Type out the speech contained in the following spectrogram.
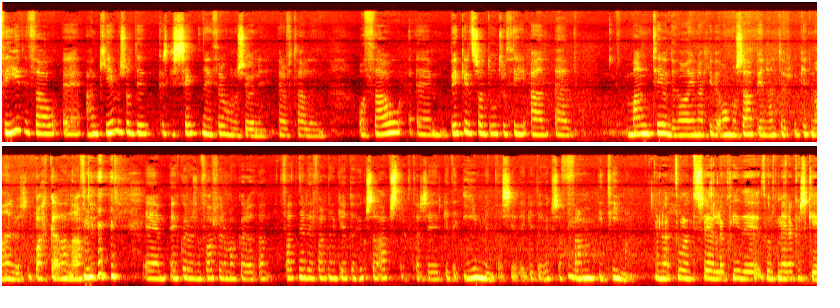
kvíði þá, eh, hann kemur svolítið kannski setna í þróunarsögunni er oft talað um. Og þá um, byggir þetta svolítið út frá því að, að mann tegundin þá er ekki við homo sapien heldur getum aðeins bakkað hann aftur. Um, einhverjum þessum forfyrum okkar að, að þannig er þeir farin að geta hugsað abstrakt þar sem þeir geta ímyndað sér þeir geta hugsað fram í tíman að þú myndi segja alveg hvíði, þú ert meira kannski,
